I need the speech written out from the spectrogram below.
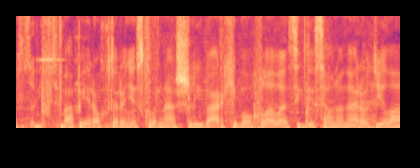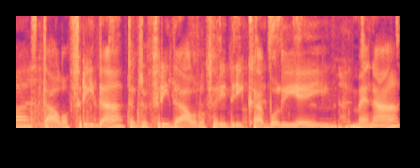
v papieroch, ktoré neskôr našli v archívoch v Lelesi, kde sa ona narodila, stálo Frida, takže Frida alebo Fridrika boli jej mená.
